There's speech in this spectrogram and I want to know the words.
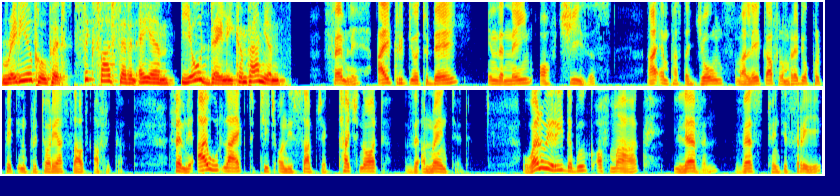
Radio Pulpit 657 AM your daily companion. Family, I greet you today in the name of Jesus. I am Pastor Jones Maleka from Radio Pulpit in Pretoria, South Africa. Family, I would like to teach on this subject touch not the anointed. When we read the book of Mark 11, verse 23,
